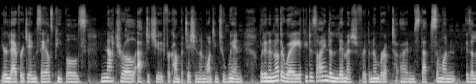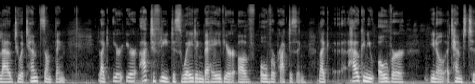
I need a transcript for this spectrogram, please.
you're leveraging salespeople's natural aptitude for competition and wanting to win. But in another way, if you designed a limit for the number of times that someone is allowed to attempt something, like you're you're actively dissuading behavior of over practicing like how can you over you know attempt to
